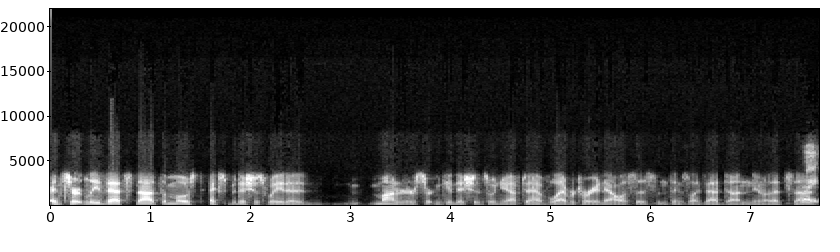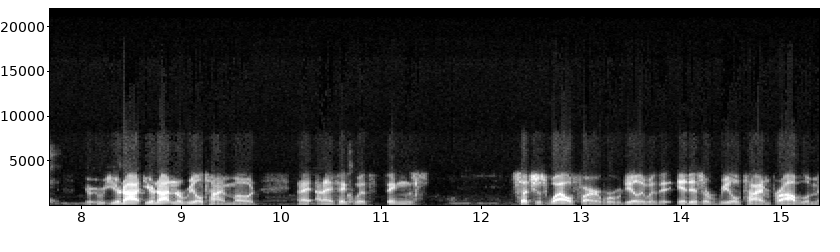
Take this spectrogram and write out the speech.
and certainly that's not the most expeditious way to monitor certain conditions when you have to have laboratory analysis and things like that done. You know, that's not right. you're, you're not you're not in a real time mode. And I and I think with things such as wildfire, where we're dealing with it, it is a real time problem.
